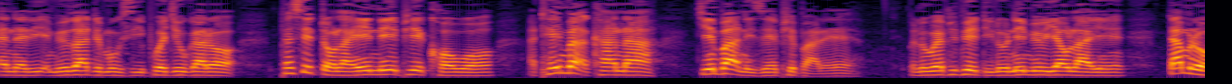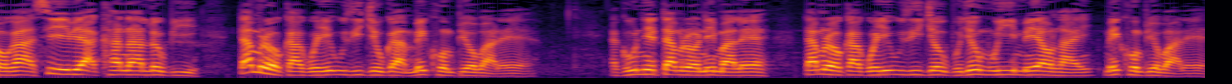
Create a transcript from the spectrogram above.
အင်န်အယ်လ်ဒီ အမျိုးသားဒီမိုကရေစီ အဖွဲ့ချုပ်ကတော့ ဖက်စစ်တော်လှန်ရေးနေ့အဖြစ် ခေါ်ဝေါ်၊အထိမ်းအမှတ် အခန်းအနား ကျင်းပနေဆဲ ဖြစ်ပါတယ်။ဘယ်လိုပဲဖြစ်ဖြစ် ဒီလိုနေ့မျိုး ရောက်လာရင် တပ်မတော်က စစ်ရေးပြ အခန်းအနားလုပ်ပြီး တပ်မတော်ကာကွယ်ရေး ဦးစီးချုပ်က မိန့်ခွန်းပြောပါတယ်။အခုနှစ် တပ်မတော်နေ့မှာလည်း တပ်မတော်ကာကွယ်ရေးဦးစီးချုပ် ဗိုလ်ချုပ်မှူးကြီး မင်းအောင်လှိုင် မိန့်ခွန်းပြောပါတယ်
